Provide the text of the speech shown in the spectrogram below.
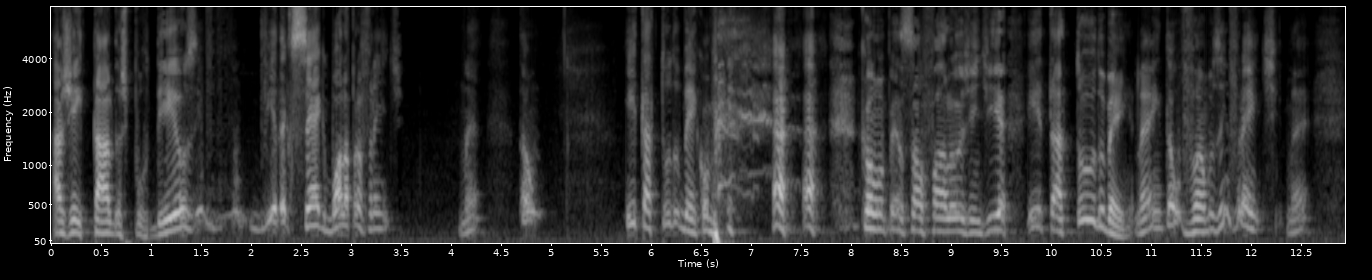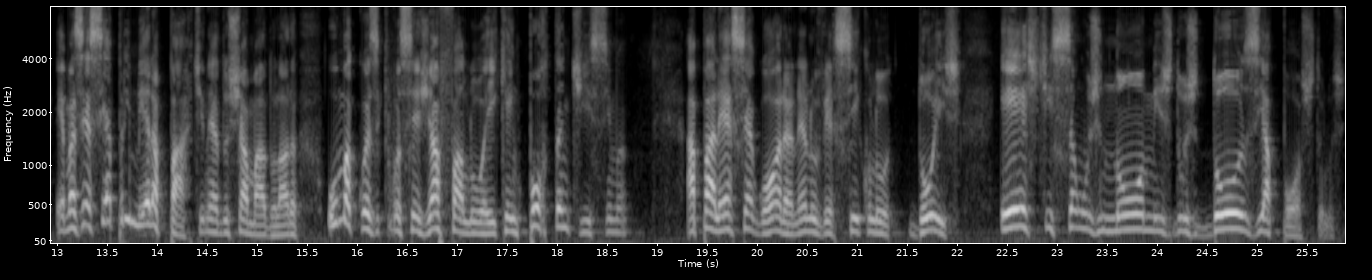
ajeitadas por Deus, e vida que segue, bola para frente. Né? Então, e tá tudo bem, como, como o pessoal fala hoje em dia, e tá tudo bem, né? Então vamos em frente, né? É, mas essa é a primeira parte, né, do chamado, Laura. Uma coisa que você já falou aí que é importantíssima, aparece agora, né, no versículo 2, estes são os nomes dos doze apóstolos.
